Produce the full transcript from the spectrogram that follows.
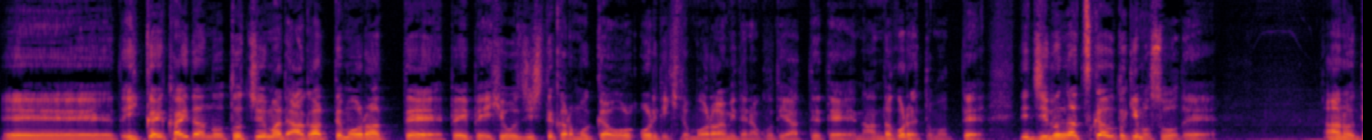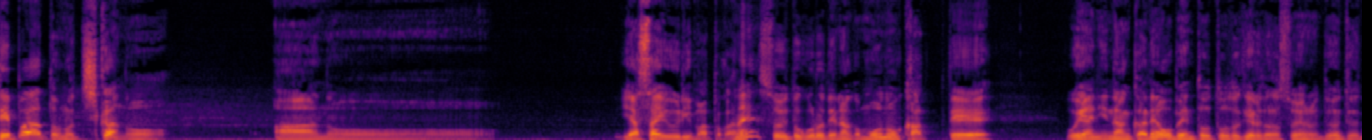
えー、一回階段の途中まで上がってもらって、ペイペイ表示してからもう一回降りてきてもらうみたいなことやってて、なんだこれと思って。で、自分が使う時もそうで、あの、デパートの地下の、あのー野菜売り場とかね、そういうところでなんか物買って、親になんかね、お弁当届けるとかそういうの、だって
